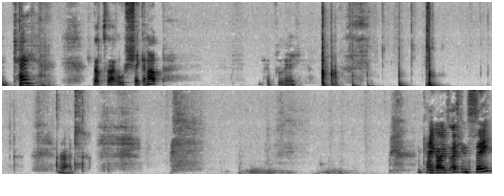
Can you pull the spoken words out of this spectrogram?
Okay. That's that all shaken up. Hopefully. Right Okay guys, as you can see,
